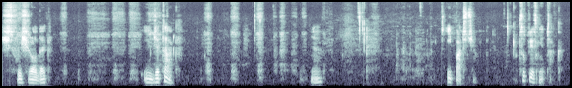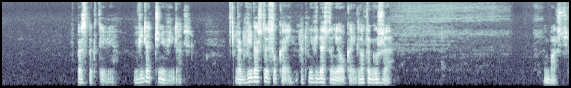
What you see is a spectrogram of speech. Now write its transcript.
swój środek. I idzie tak. Nie? I patrzcie, co tu jest nie tak? W perspektywie. Widać czy nie widać? Jak widać, to jest ok. Jak nie widać, to nie ok. Dlatego, że. Zobaczcie.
